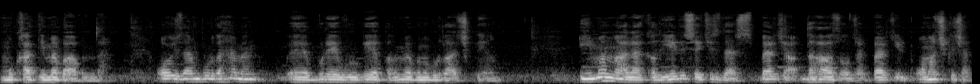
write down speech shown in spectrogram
Mukaddime babında. O yüzden burada hemen e, buraya vurgu yapalım ve bunu burada açıklayalım. İmanla alakalı 7-8 ders belki daha az olacak, belki 10'a çıkacak.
